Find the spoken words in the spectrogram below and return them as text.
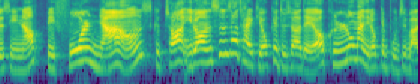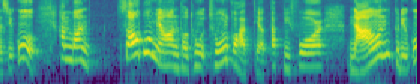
use enough before nouns. 그쵸? 이런 순서 잘 기억해 두셔야 돼요. 글로만 이렇게 보지 마시고 한번 써보면 더 도- 좋을 것 같아요. 딱 before noun 그리고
